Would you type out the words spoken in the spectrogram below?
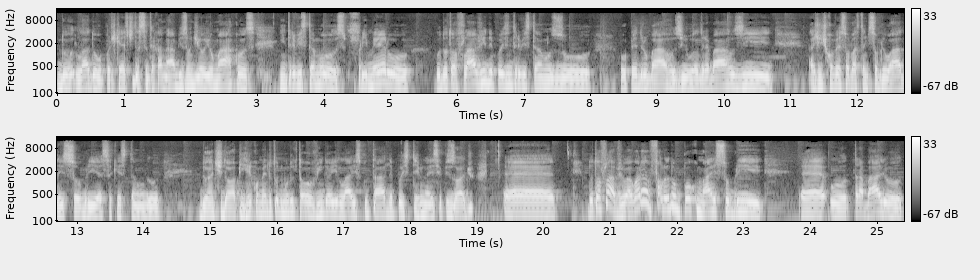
do, lá do podcast da Santa Cannabis, onde eu e o Marcos entrevistamos primeiro o Dr. Flávio e depois entrevistamos o, o Pedro Barros e o André Barros e a gente conversou bastante sobre o ADA e sobre essa questão do, do antidoping. Recomendo todo mundo que está ouvindo a ir lá escutar depois de terminar esse episódio. É, Doutor Flávio, agora falando um pouco mais sobre é, o trabalho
